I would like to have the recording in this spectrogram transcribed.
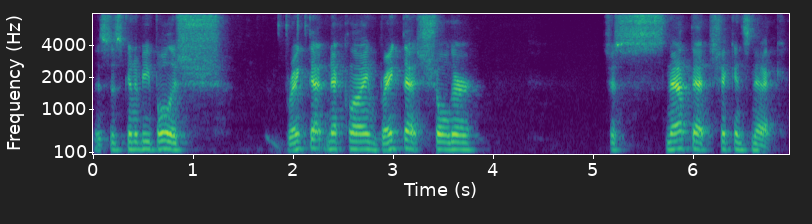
This is going to be bullish. Break that neckline, break that shoulder. Just snap that chicken's neck.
